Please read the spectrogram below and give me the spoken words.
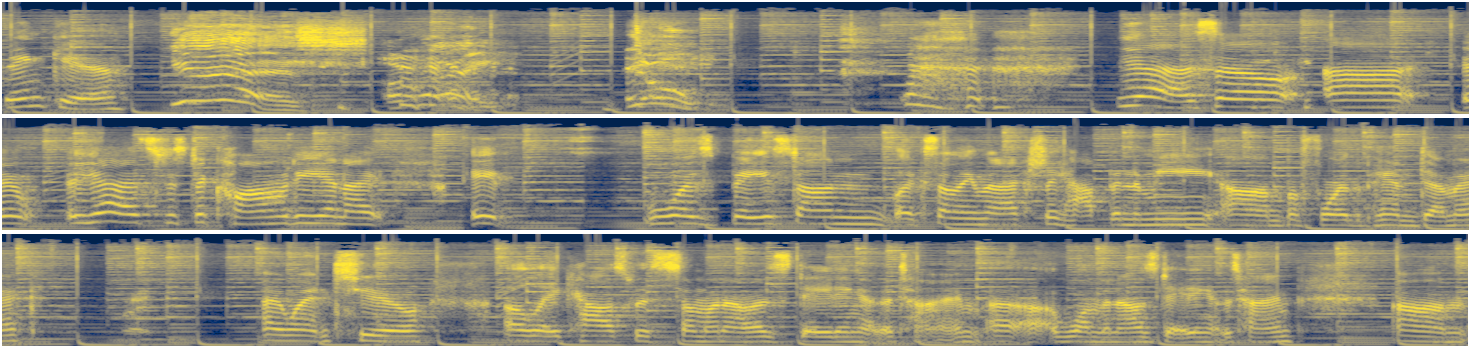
Thank you. Thank you. Yes. All right. Dope. Yeah, so uh, it, yeah, it's just a comedy, and I it was based on like something that actually happened to me um, before the pandemic. I went to a lake house with someone I was dating at the time, a, a woman I was dating at the time, um,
